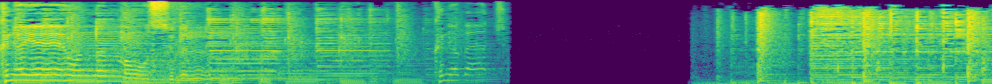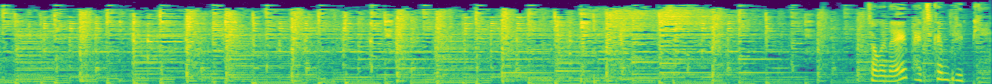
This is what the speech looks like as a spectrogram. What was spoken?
그녀의 웃는 모습을 정은아의 바칙한 브리핑.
